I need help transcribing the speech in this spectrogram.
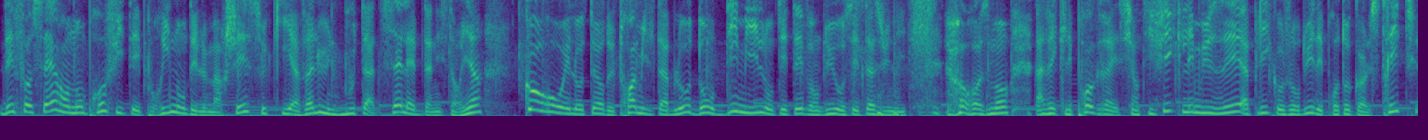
des faussaires en ont profité pour inonder le marché, ce qui a valu une boutade célèbre d'un historien Corot est l'auteur de 3000 tableaux, dont 10 000 ont été vendus aux États-Unis. Heureusement, avec les progrès scientifiques, les musées appliquent aujourd'hui des protocoles stricts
